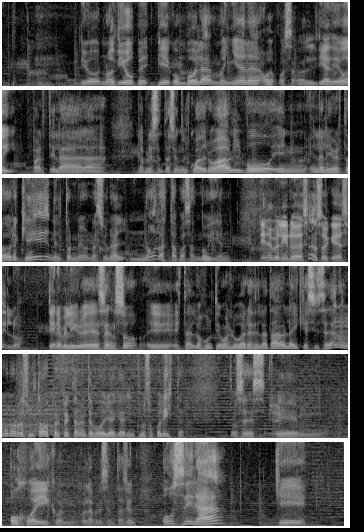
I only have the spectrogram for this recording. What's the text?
dio, no dio pie con bola. Mañana, o, o sea, el día de hoy, parte la, la presentación del cuadro Albo en, en la Libertadores, que en el torneo nacional no la está pasando bien. Tiene peligro de descenso, hay que decirlo. Tiene peligro de descenso, eh, está en los últimos lugares de la tabla y que si se dan algunos resultados perfectamente podría quedar incluso colista. Entonces, eh, ojo ahí con, con la presentación. ¿O será que,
